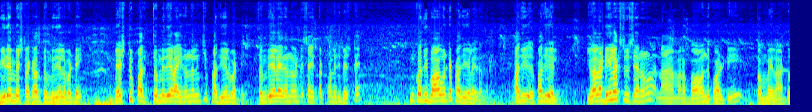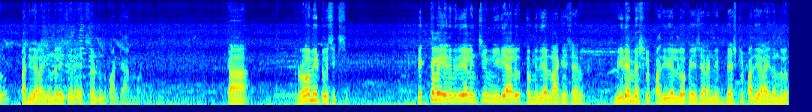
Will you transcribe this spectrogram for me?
మీడియం బెస్ట్ రకాలు తొమ్మిది వేలు పడ్డాయి. బెస్ట్ పది తొమ్మిది వేల ఐదు వందల నుంచి పదివేలు పడ్డాయి. తొమ్మిది వేల ఐదు వందలు అంటే సైజ్ తక్కువ ఉండేది బెస్టే. ఇంకొద్ది బాగుంటే పదివేల ఐదు వందలు. పది పదివేలు. ఇవాళ డీలక్స్ చూశాను. నా మన బాగుంది క్వాలిటీ. తొంభై లాటు. పదివేల ఐదు వందలు వేసారు ఎక్సలెంట్ ఉంది క్వాలిటీ ఆర్మర్. ఇంకా రోమీ టూ సిక్స్. పిక్కలు ఎనిమిది వేల నుంచి మీడియాలు తొమ్మిది వేలు దాకా వేశారు. మీడియం బెస్ట్లు పదివేలు లోపు వేశారండి. బెస్ట్లు పదివేల ఐదు వందలు.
